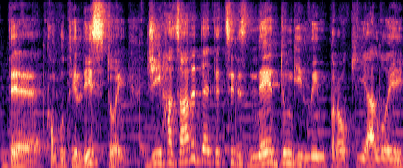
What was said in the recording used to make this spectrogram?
de computilistoi, gi hazarde decidis ne dungi lin pro kialoi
